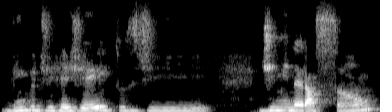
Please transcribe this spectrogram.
vindo de rejeitos de, de mineração.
